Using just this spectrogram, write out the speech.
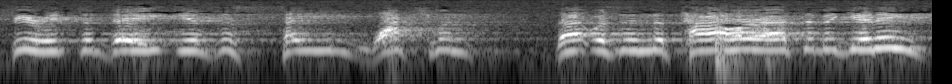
Spirit today is the same watchman that was in the tower at the beginning.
